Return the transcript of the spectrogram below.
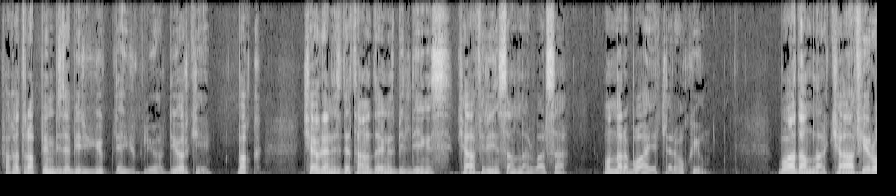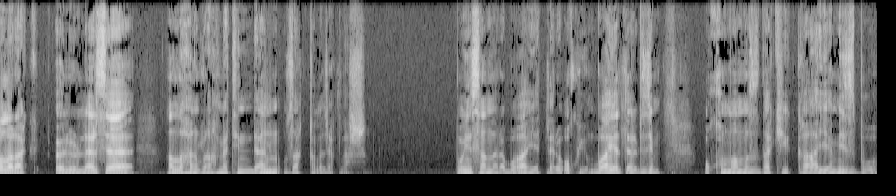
Fakat Rabbim bize bir yükle yüklüyor. Diyor ki bak çevrenizde tanıdığınız bildiğiniz kafir insanlar varsa onlara bu ayetleri okuyun. Bu adamlar kafir olarak ölürlerse Allah'ın rahmetinden uzak kalacaklar. Bu insanlara bu ayetleri okuyun. Bu ayetleri bizim okumamızdaki gayemiz bu.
